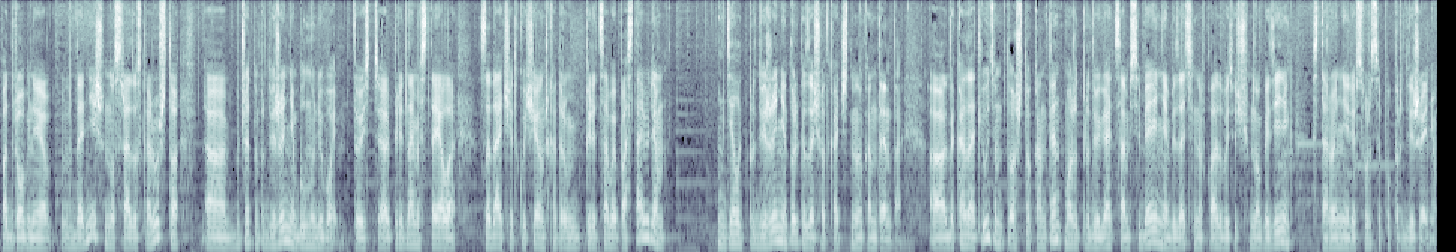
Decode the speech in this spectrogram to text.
подробнее в дальнейшем, но сразу скажу, что э, бюджет на продвижение был нулевой. То есть э, перед нами стояла задача, такой челлендж, который мы перед собой поставили, делать продвижение только за счет качественного контента. Э, доказать людям то, что контент может продвигать сам себя и не обязательно вкладывать очень много денег в сторонние ресурсы по продвижению.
